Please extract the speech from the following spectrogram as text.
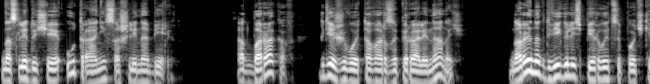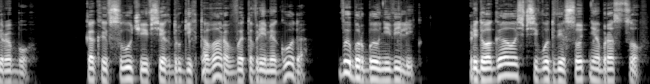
На следующее утро они сошли на берег. От бараков, где живой товар запирали на ночь, на рынок двигались первые цепочки рабов. Как и в случае всех других товаров в это время года, выбор был невелик. Предлагалось всего две сотни образцов.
